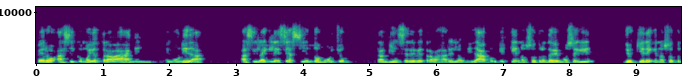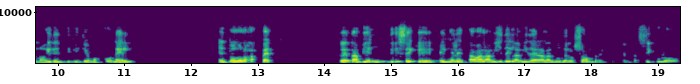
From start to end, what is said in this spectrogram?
Pero así como ellos trabajan en, en unidad, Así la iglesia, siendo mucho, también se debe trabajar en la unidad, porque es que nosotros debemos seguir, Dios quiere que nosotros nos identifiquemos con Él en todos los aspectos. Entonces también dice que en Él estaba la vida y la vida era la luz de los hombres. El versículo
